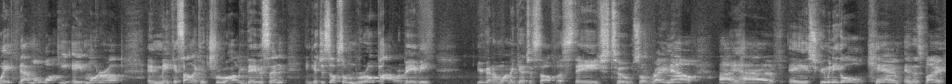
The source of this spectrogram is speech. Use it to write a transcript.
wake that Milwaukee 8 motor up and make it sound like a true Harley Davidson and get yourself some real power, baby, you're gonna want to get yourself a stage two. So right now I have a Screaming Eagle cam in this bike.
